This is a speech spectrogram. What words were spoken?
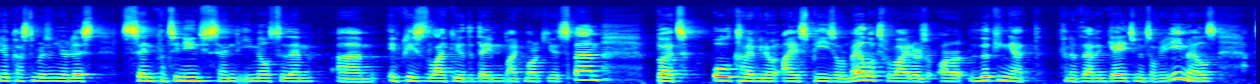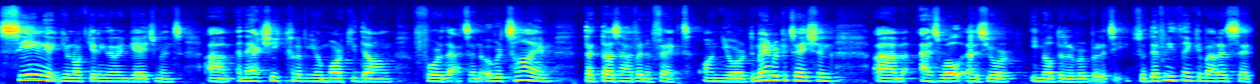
you know customers on your list. Send continuing to send emails to them um, increases the likelihood that they might mark you as spam. But all kind of you know ISPs or mailbox providers are looking at kind of that engagement of your emails, seeing that you're not getting that engagement, um, and they actually kind of you know mark you down for that. And over time, that does have an effect on your domain reputation um, as well as your email deliverability. So definitely think about, as I said,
